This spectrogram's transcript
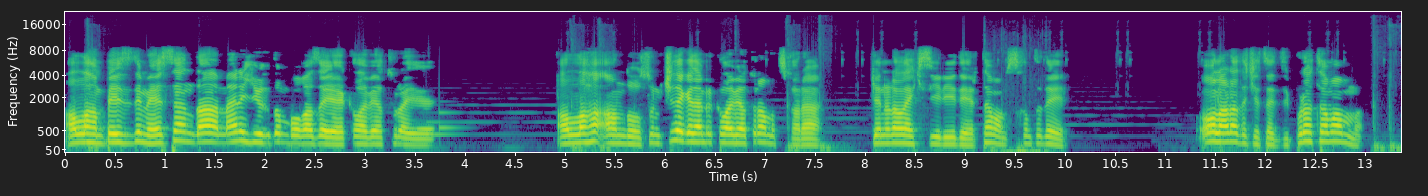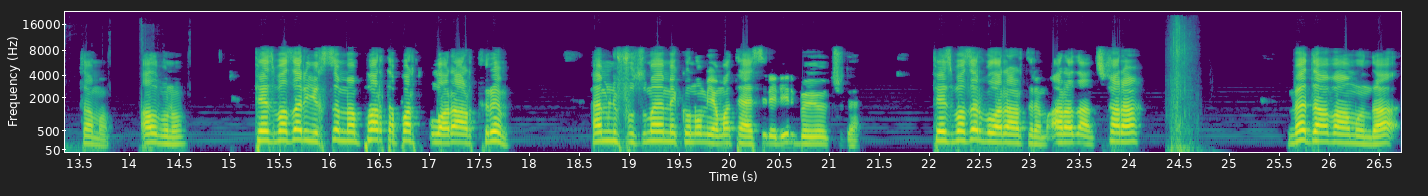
Allah'ım bezdim e sen daha məni yığdın boğaza e, klaviaturayı. Allah'a and olsun. 2 dəqiqədən bir klaviatura mı çıxar ha? General eksikliği deyir. Tamam sıkıntı değil. Onlara da keçəcəyik. Bura tamam mı? Tamam. Al bunu. Tez bazar yıxsın mən part apart bunları artırım. Həm nüfuzuma həm ekonomiyama təsir edir böyük ölçüdə. Tez bazar bunları artırım. Aradan çıkarak ve davamında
